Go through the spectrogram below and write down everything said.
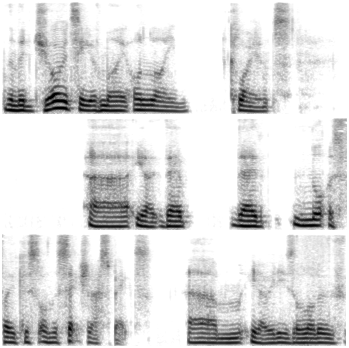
the majority of my online clients, uh, you know, they're they're not as focused on the sexual aspects. Um, you know, it is a lot of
